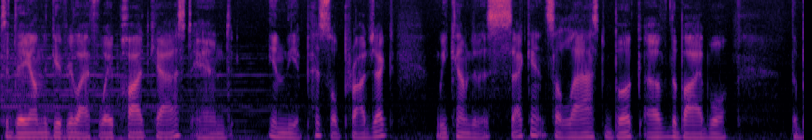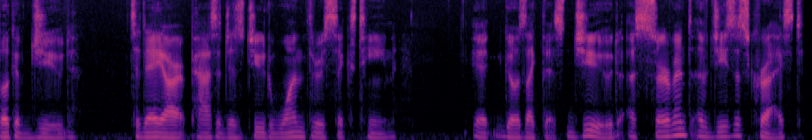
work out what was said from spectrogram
Today on the Give Your Life Away podcast and in the Epistle Project, we come to the second to last book of the Bible, the book of Jude. Today, our passage is Jude 1 through 16 it goes like this Jude, a servant of Jesus Christ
